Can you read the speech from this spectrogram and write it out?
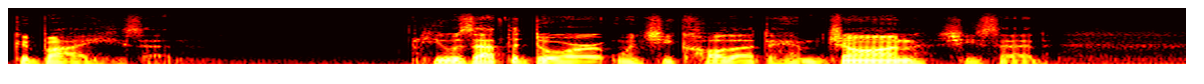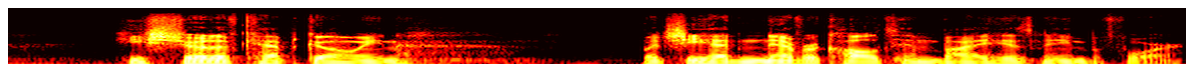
Goodbye, he said. He was at the door when she called out to him. Jon, she said. He should have kept going, but she had never called him by his name before.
